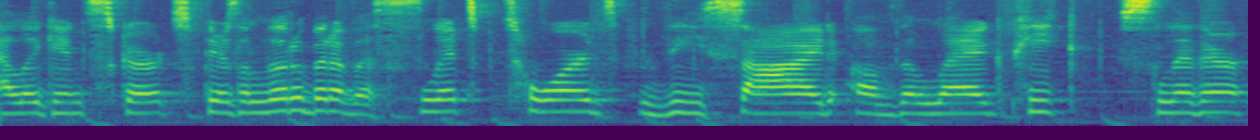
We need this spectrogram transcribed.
elegant skirt. There's a little bit of a slit towards the side of the leg peak slither,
